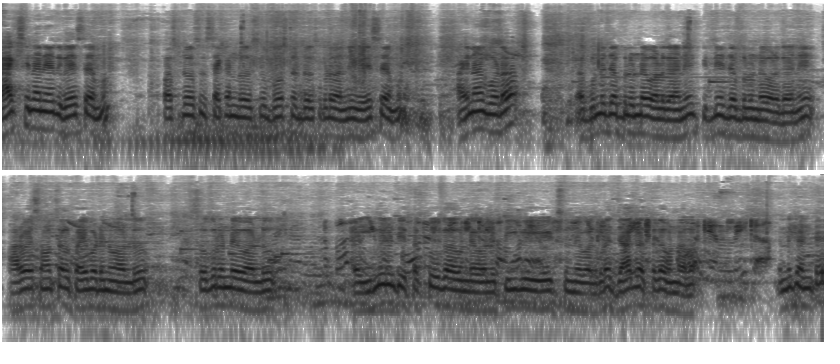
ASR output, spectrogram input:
వ్యాక్సిన్ అనేది వేసాము. First dose second dose booster dose కూడా అన్నీ వేసాము. అయినా కూడా గుండె జబ్బులు ఉండేవాళ్ళు కానీ కిడ్నీ జబ్బులు ఉండేవాళ్ళు కానీ అరవై సంవత్సరాలు పైబడిన వాళ్ళు షుగర్ ఉండేవాళ్ళు ఇమ్యూనిటీ తక్కువగా ఉండేవాళ్ళు టీబీ ఎయిడ్స్ ఉండేవాళ్ళు కూడా జాగ్రత్తగా ఉండాలి. ఎందుకంటే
